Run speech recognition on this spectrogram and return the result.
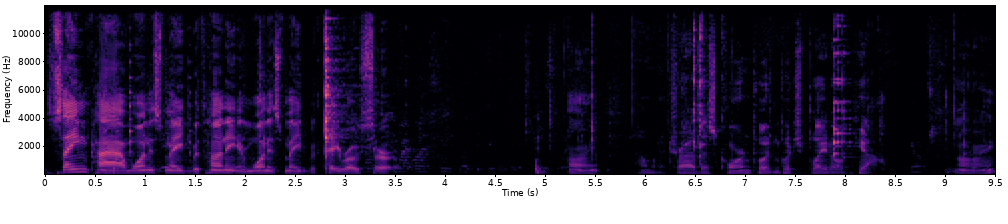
same pie, one is made with honey and one is made with Karo You syrup. might want to see what the difference in the taste. All right, I'm gonna try this corn pudding. Put your plate over here. all right.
